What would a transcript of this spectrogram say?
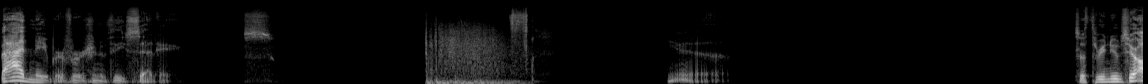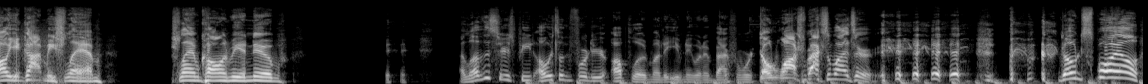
bad neighbor version of these settings. Yeah. So three noobs here. Oh, you got me, Slam. Slam calling me a noob. I love the series, Pete. Always looking forward to your upload Monday evening when I'm back from work. Don't watch Maximizer. don't spoil.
